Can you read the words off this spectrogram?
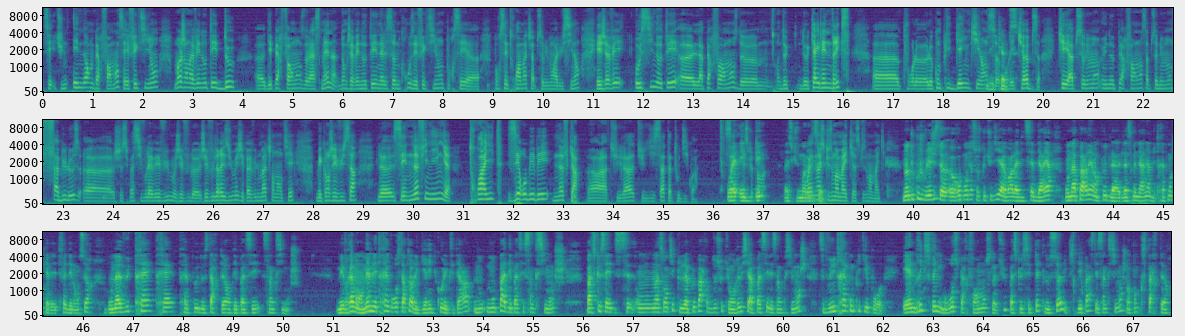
C'est une énorme performance. Et effectivement, moi j'en avais noté deux euh, des performances de la semaine. Donc j'avais noté Nelson Cruz effectivement pour ces euh, trois matchs absolument hallucinants. Et j'avais aussi noté euh, la performance de, de, de Kyle Hendricks euh, pour le, le complete game qu'il lance Les pour les Cubs, qui est absolument une performance absolument fabuleuse. Euh, je sais pas si vous l'avez vu, moi j'ai vu le j'ai vu le résumé, j'ai pas vu le match en entier, mais quand j'ai vu ça, c'est 9 innings, 3 hits, 0 BB, 9K. Voilà, tu là, tu dis ça, t'as tout dit quoi. Ouais, Ça, et, et- Excuse-moi, Ouais, non, Seb. excuse-moi Mike, excuse-moi Mike. Non, du coup, je voulais juste euh, rebondir sur ce que tu dis et avoir l'avis de Seb derrière. On a parlé un peu de la, de la semaine dernière du traitement qui avait été fait des lanceurs. On a vu très, très, très peu de starters dépasser 5-6 manches. Mais vraiment, même les très gros starters, les Gerrit Cole, etc., n'ont pas dépassé 5-6 manches. Parce que c'est- on a senti que la plupart de ceux qui ont réussi à passer les 5 ou 6 manches, c'est devenu très compliqué pour eux. Et Hendrix fait une grosse performance là-dessus parce que c'est peut-être le seul qui dépasse les 5-6 manches en tant que starter.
